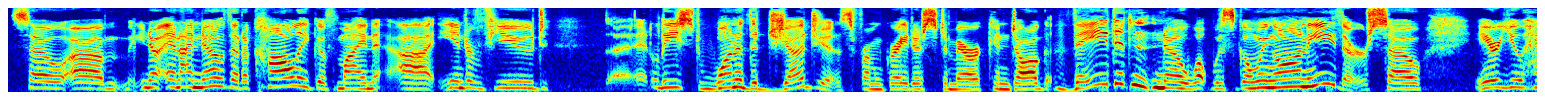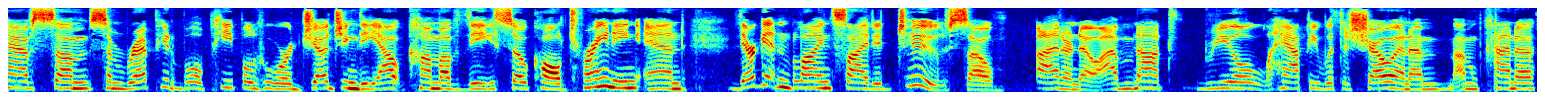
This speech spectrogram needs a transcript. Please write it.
So um, you know, and I know that a colleague of mine uh, interviewed at least one of the judges from Greatest American Dog, they didn't know what was going on either. So here you have some some reputable people who are judging the outcome of the so-called training, and they're getting blindsided too. So I don't know. I'm not real happy with the show, and I'm I'm kind of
